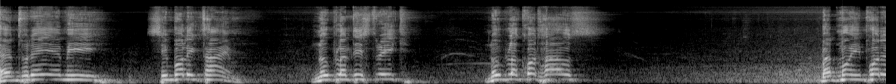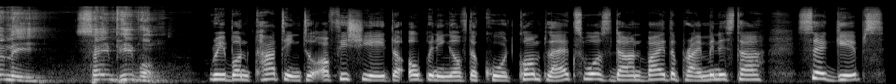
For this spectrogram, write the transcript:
And today a symbolic time. Nubla district, Nubla courthouse, but more importantly, same people. Ribbon cutting to officiate the opening of the court complex was done by the Prime Minister, Sir Gibbs,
